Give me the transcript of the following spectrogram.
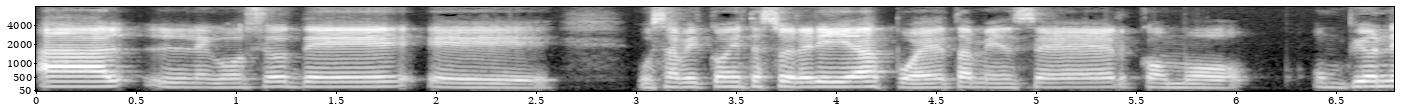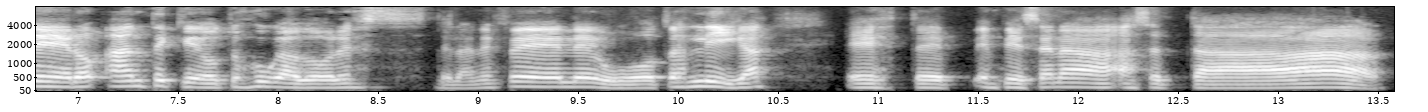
al negocio de eh, usar Bitcoin en tesorería, puede también ser como un pionero antes que otros jugadores de la NFL u otras ligas este, empiecen a aceptar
